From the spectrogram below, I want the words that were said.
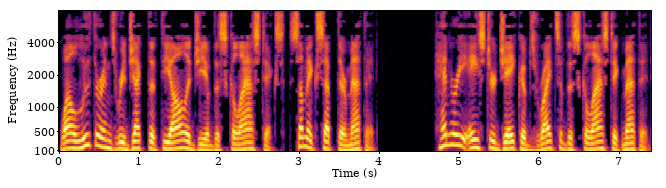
While Lutherans reject the theology of the scholastics, some accept their method. Henry Eyster Jacobs writes of the scholastic method,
